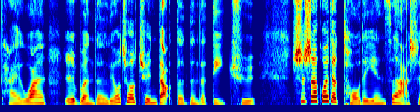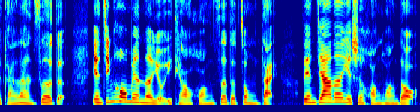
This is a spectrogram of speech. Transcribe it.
台湾、日本的琉球群岛等等的地区。食蛇龟的头的颜色啊是橄榄色的，眼睛后面呢有一条黄色的纵带，脸颊呢也是黄黄的，哦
